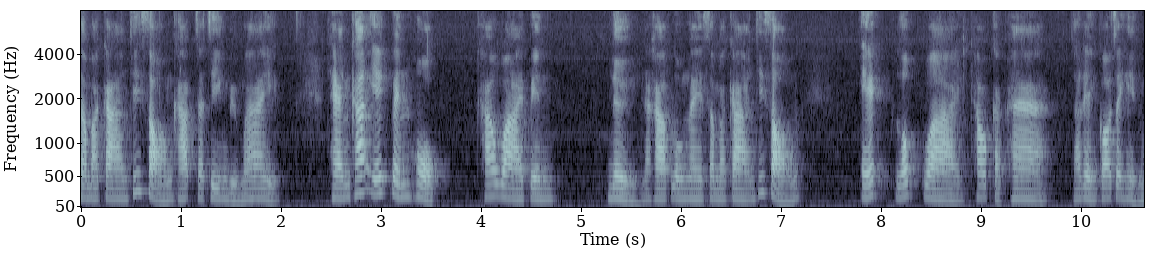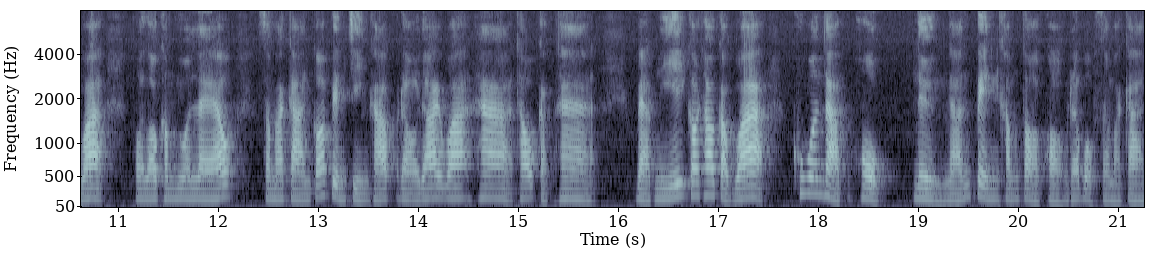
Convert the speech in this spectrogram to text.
สมการที่ 2 ครับ จะจริงหรือไม่ แทนค่า x เป็น 6 ค่า y เป็น 1 นะครับ ลงในสมการที่ 2 x ลบ y เท่ากับ 5 นักเรียนก็จะเห็นว่าพอเราคำนวณแล้ว สมการก็เป็นจริงครับ เราได้ว่า 5 เท่ากับ 5 แบบนี้ก็เท่ากับว่าคู่อันดับ 6 1 นั้นเป็นคำตอบของระบบสมการ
